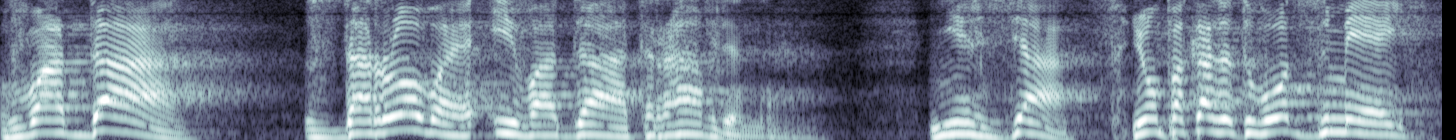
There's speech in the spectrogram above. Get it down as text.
Вода здоровая и вода отравленная. Нельзя. И он показывает, вот змей –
